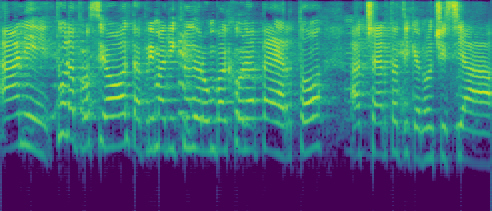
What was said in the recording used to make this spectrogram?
Ani, tu la prossima volta prima di chiudere un balcone aperto accertati che non ci sia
